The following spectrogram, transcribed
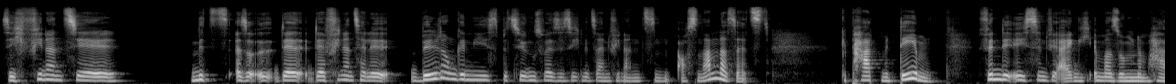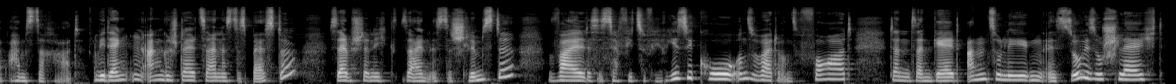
sich finanziell mit, also äh, der, der finanzielle Bildung genießt, beziehungsweise sich mit seinen Finanzen auseinandersetzt, gepaart mit dem, finde ich, sind wir eigentlich immer so in einem Hamsterrad. Wir denken, angestellt sein ist das Beste, selbstständig sein ist das Schlimmste, weil das ist ja viel zu viel Risiko und so weiter und so fort. Dann sein Geld anzulegen ist sowieso schlecht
